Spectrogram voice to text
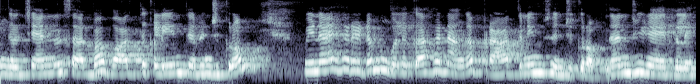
எங்கள் சேனல் சார்பாக வாழ்த்துக்களையும் தெரிஞ்சுக்கிறோம். விநாயகரிடம் உங்களுக்காக நாங்கள் பிரார்த்தனையும் செஞ்சுக்கிறோம். நன்றி நேயர்களே.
